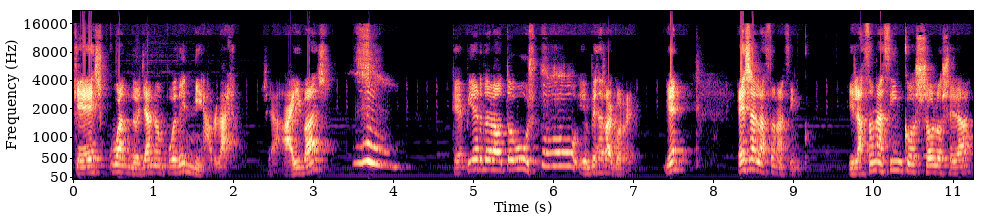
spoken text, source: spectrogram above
que es cuando ya no puedes ni hablar. Sea, ahí vas, que pierdo el autobús y empiezas a correr. ¿Bien? Esa es la zona 5. Y la zona 5 solo se da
